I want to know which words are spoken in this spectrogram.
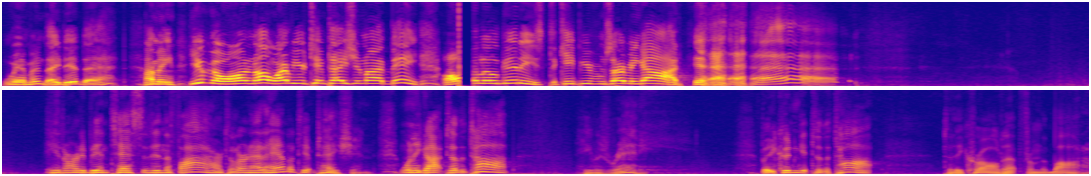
Women, they did that. I mean, you go on and on, whatever your temptation might be, all the little goodies to keep you from serving God. he had already been tested in the fire to learn how to handle temptation. When he got to the top, he was ready. But he couldn't get to the top till he crawled up from the bottom.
